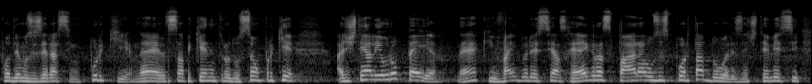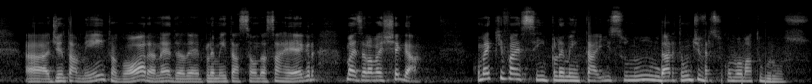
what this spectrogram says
podemos dizer assim. Por quê? Né? Essa pequena introdução, porque a gente tem a lei europeia, né, que vai endurecer as regras para os exportadores. A gente teve esse uh, adiantamento agora, né, da implementação dessa regra, mas ela vai chegar. Como é que vai se implementar isso num lugar tão diverso como o Mato Grosso?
